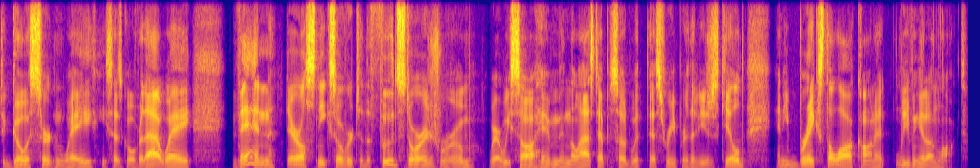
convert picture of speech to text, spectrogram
to go a certain way. He says, go over that way. Then Daryl sneaks over to the food storage room where we saw him in the last episode with this Reaper that he just killed, and he breaks the lock on it, leaving it unlocked.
